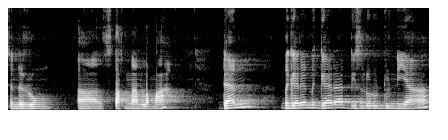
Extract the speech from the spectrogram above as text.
cenderung uh, stagnan lemah, dan negara-negara di seluruh dunia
